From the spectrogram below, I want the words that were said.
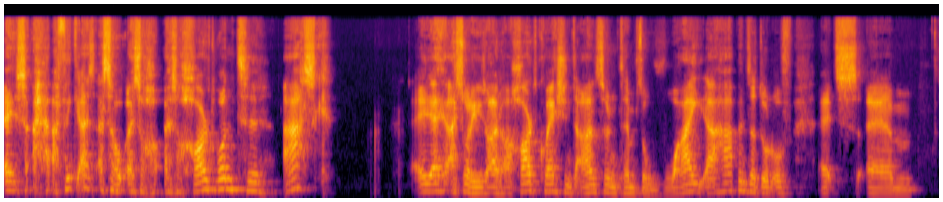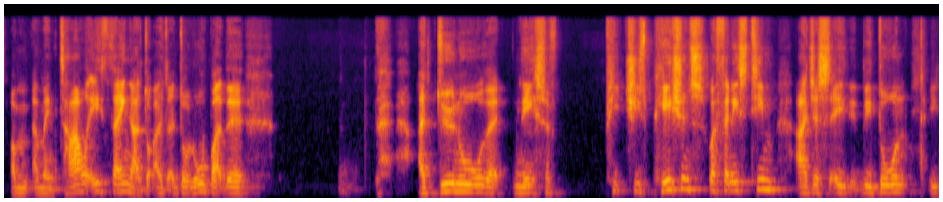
It's. I think it's, it's a it's a it's a hard one to ask. I, sorry, a hard question to answer in terms of why it happens. I don't know if it's um, a, a, mentality thing. I don't, I don't know, but the I do know that Naismith preaches patience within his team. I just they don't he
